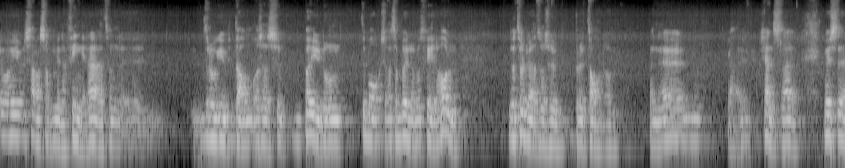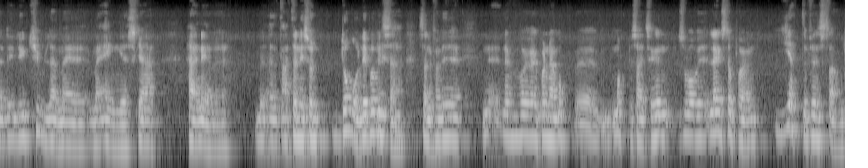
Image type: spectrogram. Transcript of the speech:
Hon gjorde samma sak med mina fingrar. Att hon eh, drog ut dem och sen så böjde hon tillbaka, alltså böjde dem åt fel håll. Då trodde jag att hon skulle bryta av dem. Men eh, ja, känsla. Men just det, det, det är kul med, med engelska här nere. Att, att den är så dålig på vissa ställen. För vi, när vi var iväg på den här mop, eh, moppesightseeingen så var vi längst upp på ön. Jättefin strand.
